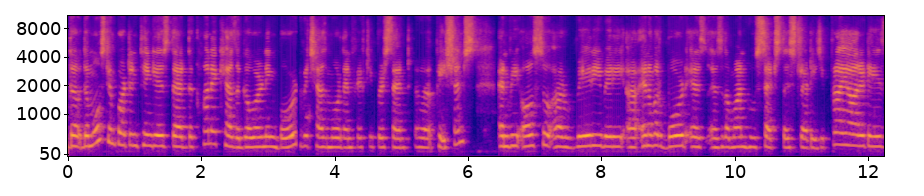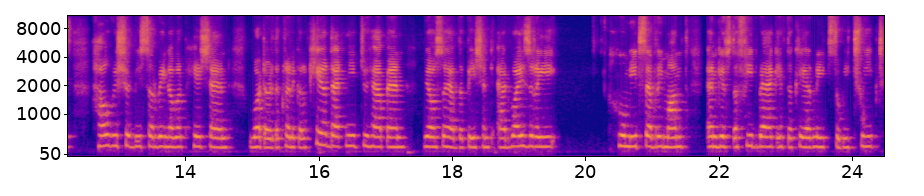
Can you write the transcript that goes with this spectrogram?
the, the most important thing is that the clinic has a governing board, which has more than 50% uh, patients. And we also are very, very, uh, and our board is, is the one who sets the strategic priorities, how we should be serving our patient, what are the clinical care that need to happen. We also have the patient advisory who meets every month and gives the feedback if the care needs to be tweaked.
